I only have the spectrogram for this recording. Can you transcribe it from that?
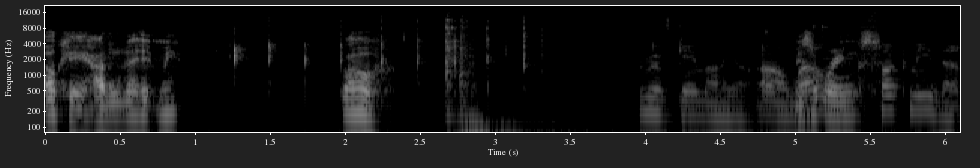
Okay, how did that hit me? Oh, Remove game audio. Oh, well, rings. fuck me then.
